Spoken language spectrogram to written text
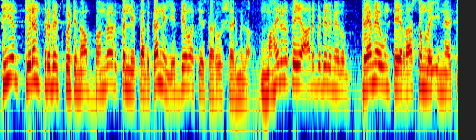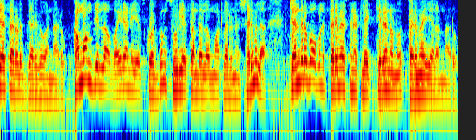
సీఎం కిరణ్ ప్రవేశపెట్టిన బంగారు తల్లి పథకాన్ని ఎద్దేవా చేశారు షర్మిల. మహిళలపై ఆడబిడ్డల మీద ప్రేమే ఉంటే రాష్ట్రంలో ఇన్ని అత్యాచారాలు జరగవన్నారు. ఖమ్మం జిల్లా వైరా నియోజకవర్గం సూర్యతండలో మాట్లాడిన షర్మిల చంద్రబాబును తరిమేసినట్లే కిరణ్ను తరిమేయాలన్నారు.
